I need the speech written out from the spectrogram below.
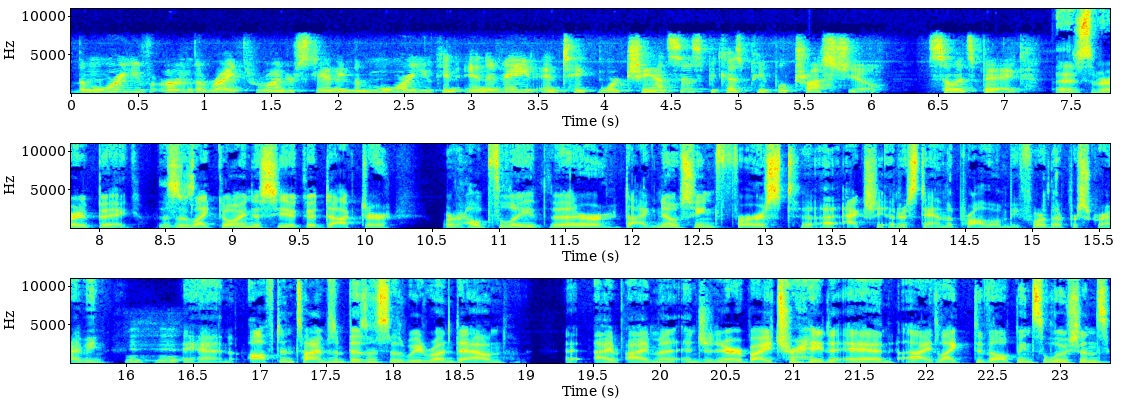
The more you've earned the right through understanding, the more you can innovate and take more chances because people trust you. So it's big. It's very big. This is like going to see a good doctor where hopefully they're diagnosing first to uh, actually understand the problem before they're prescribing. Mm-hmm. And oftentimes in businesses, we run down I, am an engineer by trade and I like developing solutions.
